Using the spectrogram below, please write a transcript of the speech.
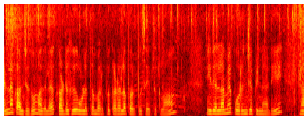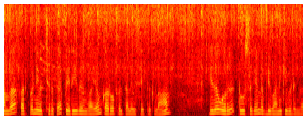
எண்ணெய் காஞ்சதும் அதில் கடுகு உளுத்தம்பருப்பு கடலைப்பருப்பு சேர்த்துக்கலாம். இது எல்லாமே பொரிஞ்ச பின்னாடி நம்ம கட் பண்ணி வச்சுருக்க பெரிய வெங்காயம் கருவேப்பிலை தலையை சேர்த்துக்கலாம். இதை ஒரு டூ செகண்ட் அப்படி வணக்கி விடுங்க.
